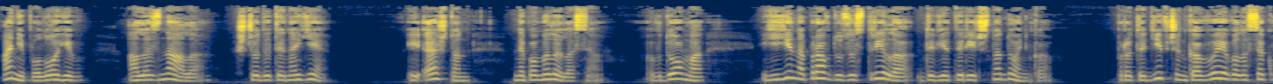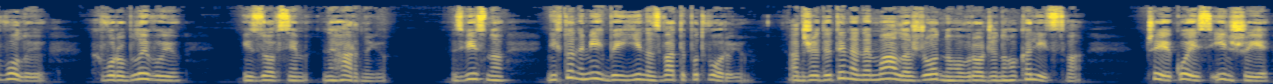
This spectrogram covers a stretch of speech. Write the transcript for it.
ані пологів, але знала, що дитина є. І Ештон не помилилася вдома її направду зустріла дев'ятирічна донька. Проте дівчинка виявилася кволою, хворобливою і зовсім негарною. Звісно, ніхто не міг би її назвати потворою адже дитина не мала жодного вродженого каліцтва чи якоїсь іншої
